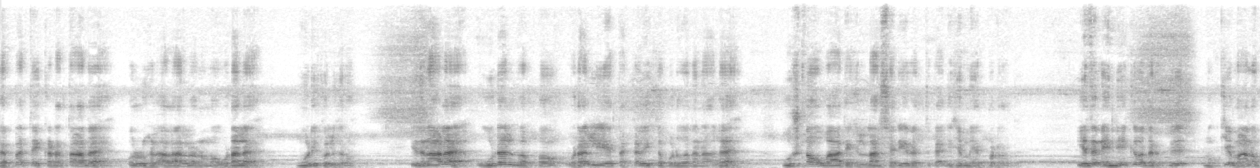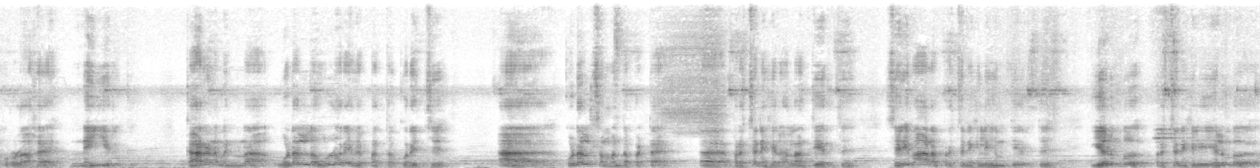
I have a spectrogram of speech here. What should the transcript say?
வெப்பத்தை கடத்தாத பொருள்களால் நம்ம உடலை மூடிக்கொள்கிறோம். இதனால் உடல் வெப்பம் உடலிலேயே தக்க வைக்கப்படுவதனால உஷ்ண உபாதைகள்லாம் சரீரத்துக்கு அதிகம் ஏற்படுறது. இதனை நீக்குவதற்கு முக்கியமான பொருளாக நெய் இருக்குது காரணம் என்னன்னா உடலில் உள்ளுறை வெப்பத்தை குறைச்சு குடல் சம்பந்தப்பட்ட பிரச்சனைகளெல்லாம் தீர்த்து செரிமான பிரச்சனைகளையும் தீர்த்து எலும்பு பிரச்சனைகளை எலும்பு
